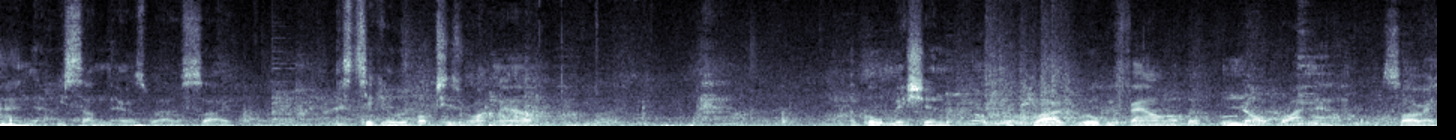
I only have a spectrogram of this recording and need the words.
and that'd be son there as well. So that's ticking all the boxes right now. Abort mission. The plug will be found, but not right now. Sorry.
